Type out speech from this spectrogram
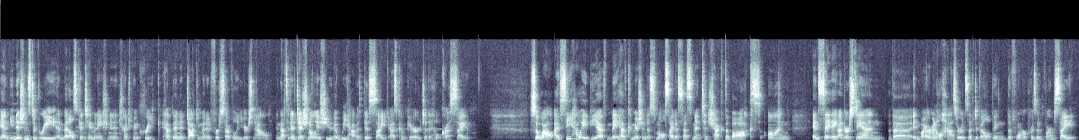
And munitions debris and metals contamination in Intrenchment Creek have been documented for several years now. And that's an additional issue that we have at this site as compared to the Hillcrest site. So while I see how APF may have commissioned a small site assessment to check the box on and say they understand the environmental hazards of developing the former prison farm site,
